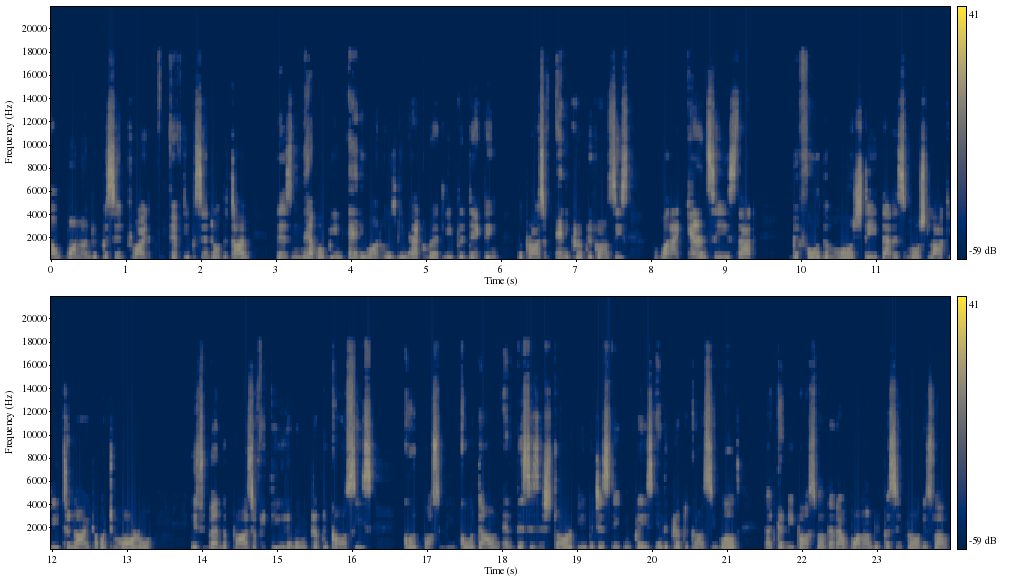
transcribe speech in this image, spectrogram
are 100% right 50% of the time. There's never been anyone who has been accurately predicting the price of any cryptocurrencies. But what I can say is that before the merge date, that is most likely tonight or tomorrow, is when the price of Ethereum and cryptocurrencies could possibly go down. And this is historically which is taking place in the cryptocurrency world. Now, it could be possible that I'm 100% wrong as well.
